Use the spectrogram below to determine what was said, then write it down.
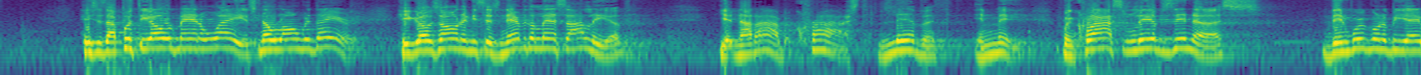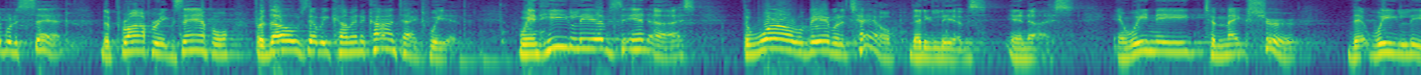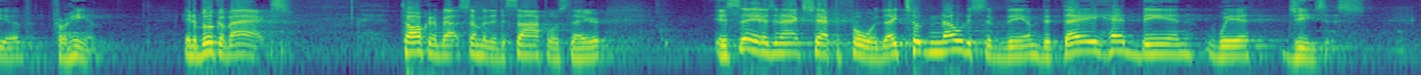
He says, I put the old man away. It's no longer there. He goes on and he says, Nevertheless, I live, yet not I, but Christ liveth in me. When Christ lives in us, then we're going to be able to set the proper example for those that we come into contact with. When He lives in us, the world will be able to tell that He lives in us. And we need to make sure that we live for Him. In the book of Acts, talking about some of the disciples there, it says in Acts chapter 4, they took notice of them that they had been with Jesus.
